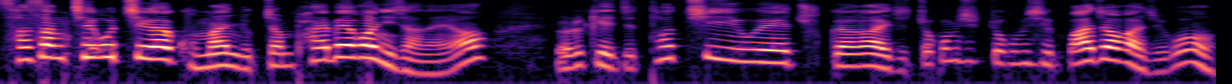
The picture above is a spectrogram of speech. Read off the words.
사상 최고치가 96,800원이잖아요. 이렇게 이제 터치 이후에 주가가 이제 조금씩 조금씩 빠져가지고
